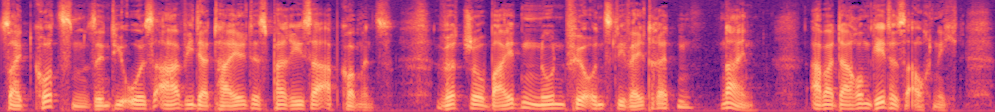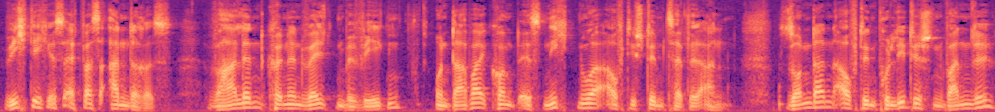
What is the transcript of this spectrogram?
Seit kurzem sind die USA wieder Teil des Pariser Abkommens. Wird Joe Biden nun für uns die Welt retten? Nein. Aber darum geht es auch nicht. Wichtig ist etwas anderes. Wahlen können Welten bewegen, und dabei kommt es nicht nur auf die Stimmzettel an, sondern auf den politischen Wandel,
